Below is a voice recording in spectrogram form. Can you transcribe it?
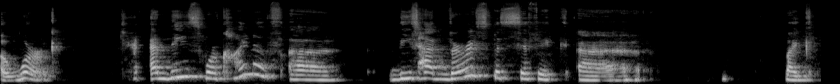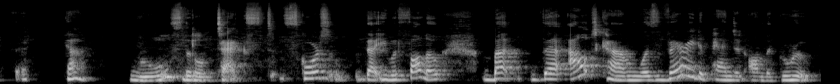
a work. And these were kind of uh, these had very specific uh, like yeah rules, little text scores that you would follow, but the outcome was very dependent on the group.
